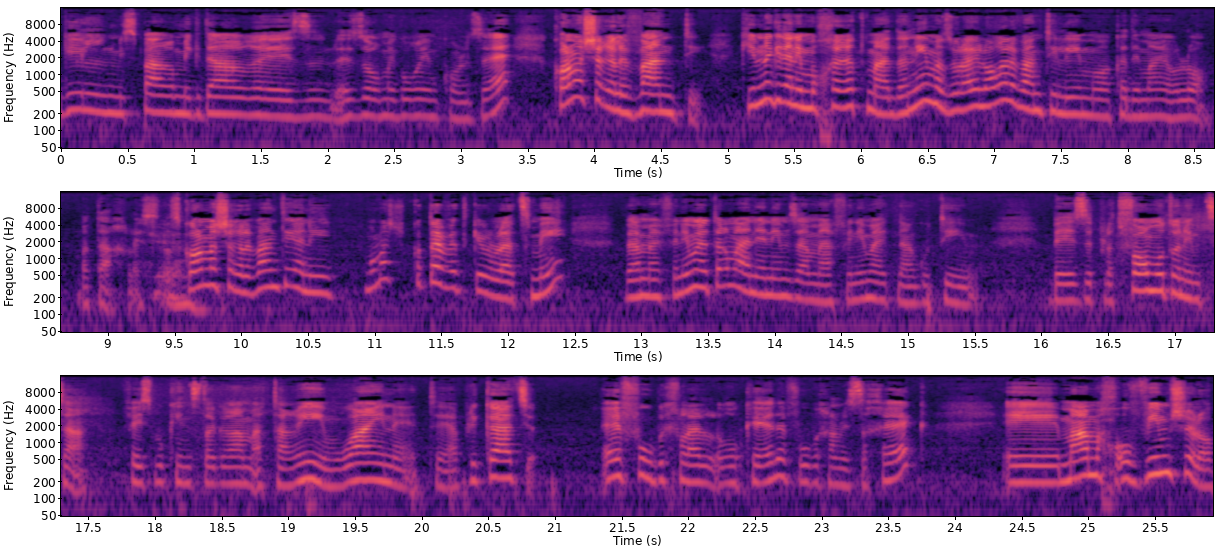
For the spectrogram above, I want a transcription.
גיל מספר, מגדר, אה, ז- אזור מגורים, כל זה. כל מה שרלוונטי. כי אם נגיד אני מוכרת מעדנים, אז אולי לא רלוונטי לי אם הוא אקדמאי או לא, בתכלס. כן. אז כל מה שרלוונטי, אני ממש כותבת כאילו לעצמי, והמאפיינים היותר מעניינים זה המאפיינים ההתנהגותיים. באיזה פלטפורמות הוא נמצא, פייסבוק, אינסטגרם, אתרים, ynet, אה, אפליקציות, איפה הוא בכלל רוקד, איפה הוא בכלל משחק, אה, מה המכאובים שלו,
